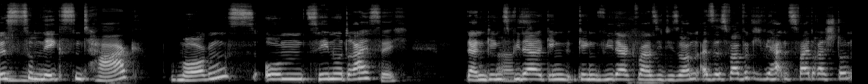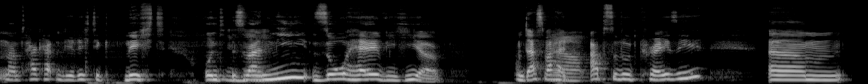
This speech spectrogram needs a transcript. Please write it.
Bis mhm. zum nächsten Tag morgens um 10.30 Uhr. Dann ging es wieder, ging, ging wieder quasi die Sonne. Also es war wirklich, wir hatten zwei, drei Stunden am Tag hatten wir richtig Licht. Und mhm. es war mhm. nie so hell wie hier. Und das war halt ja. halt absolut crazy. Ähm,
